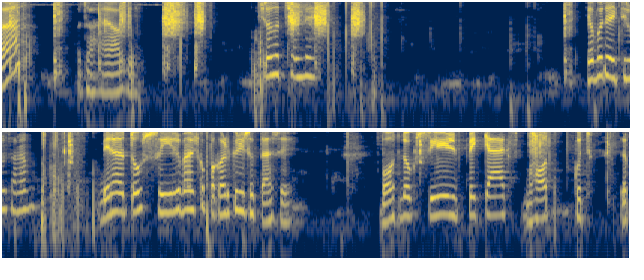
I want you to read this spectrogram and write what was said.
हाँ? अच्छा है आगे। चलो, चल ले या मुझे एक चीज़ बता रहा मेरा तो शरीर मैं इसको पकड़ क्यों नहीं सकता ऐसे? बहुत लोग सील, पिकैक्स, बहुत कुछ मतलब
